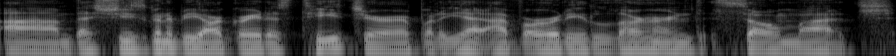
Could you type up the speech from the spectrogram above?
um, that she's going to be our greatest teacher. But yet I've already learned so much.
